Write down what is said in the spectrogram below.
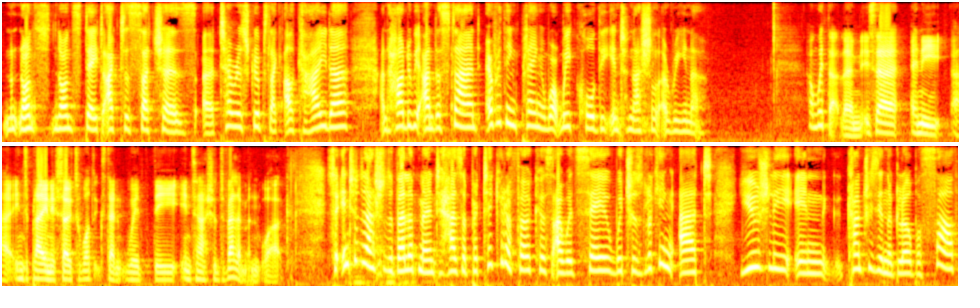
non state actors such as uh, terrorist groups like Al Qaeda. And how do we understand everything playing in what we call the international arena? And with that, then, is there any uh, interplay, and if so, to what extent, with the international development work? So, international development has a particular focus, I would say, which is looking at usually in countries in the global south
